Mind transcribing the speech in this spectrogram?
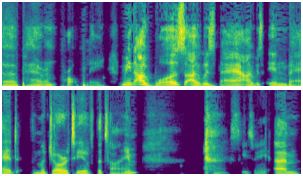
her parent properly. I mean, I was, I was there, I was in bed the majority of the time. Excuse me. Um,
